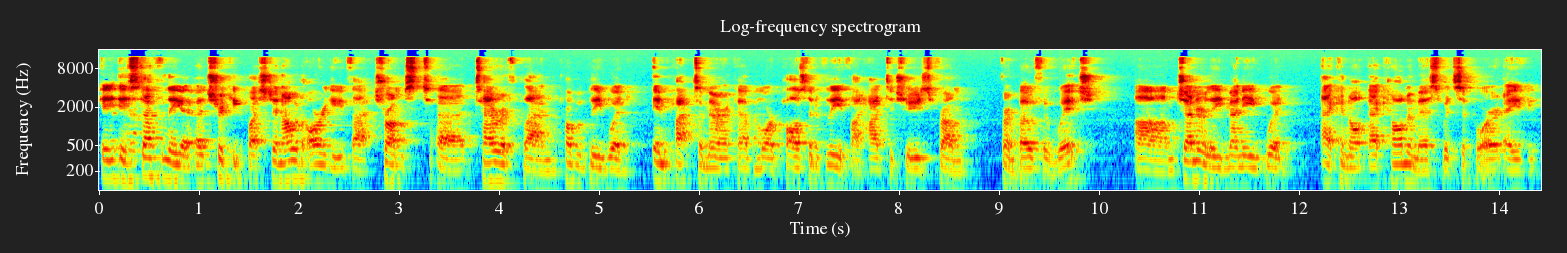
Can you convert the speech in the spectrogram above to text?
It's definitely a, a tricky question. I would argue that Trump's uh, tariff plan probably would impact America more positively if I had to choose from from both of which. Um, generally, many would econo- economists would support a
